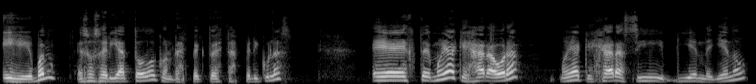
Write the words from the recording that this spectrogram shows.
Y bueno, eso sería todo con respecto a estas películas. Este, voy a quejar ahora, voy a quejar así bien de lleno.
